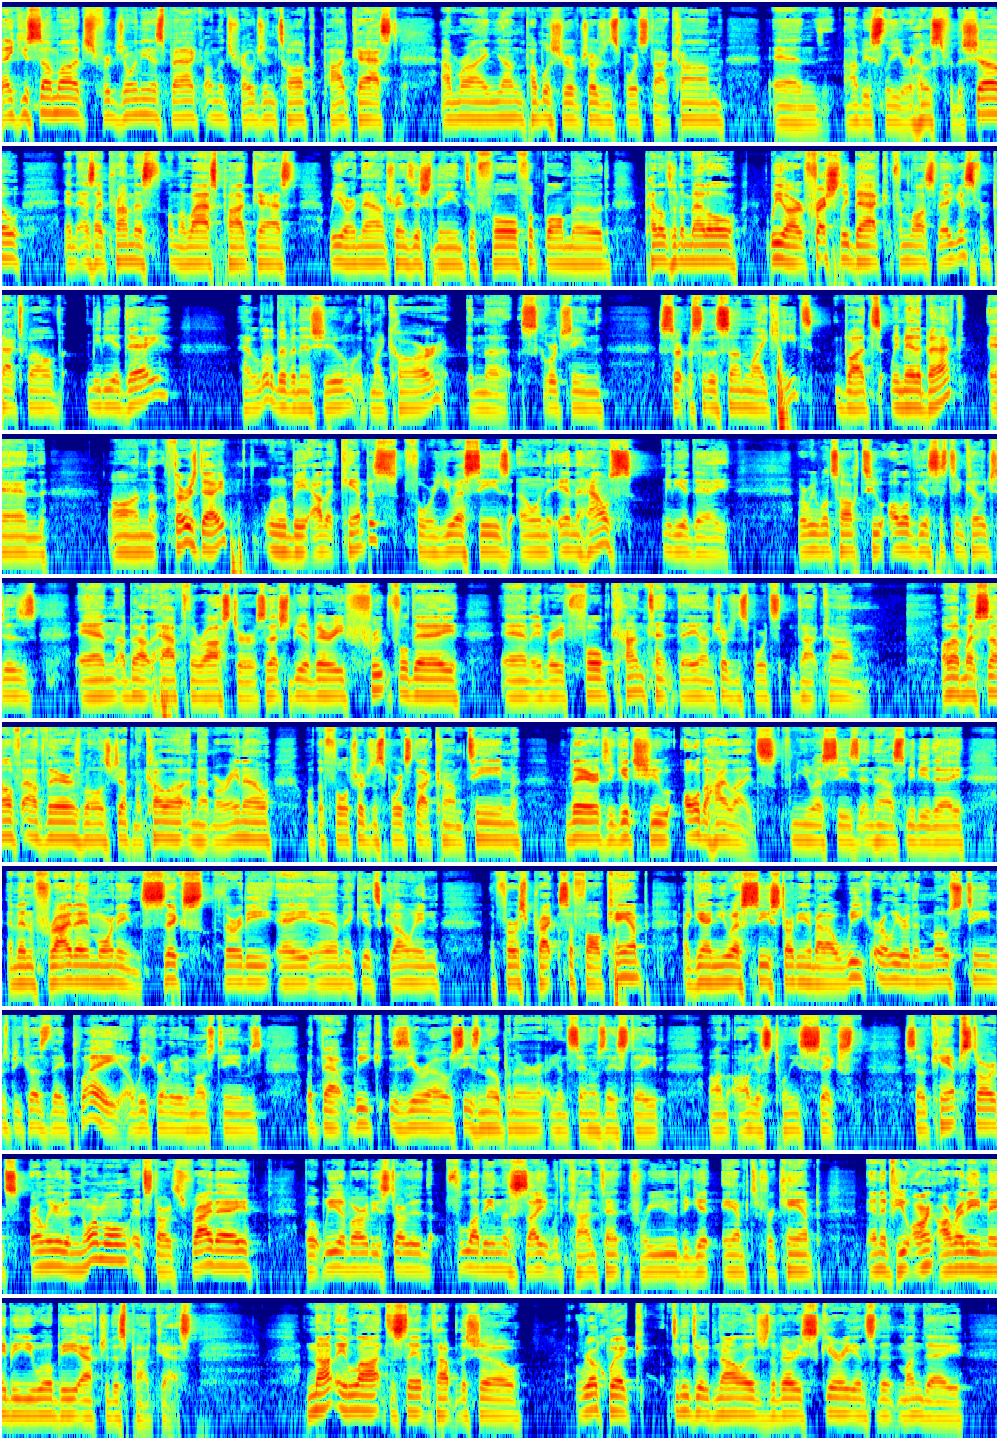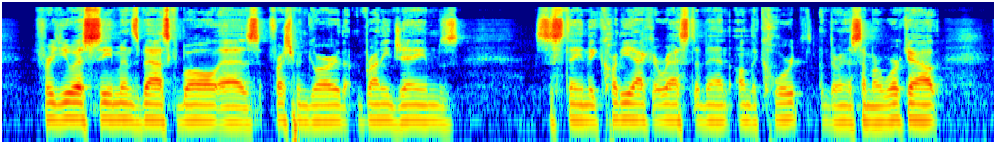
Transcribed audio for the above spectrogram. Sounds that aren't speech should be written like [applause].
Thank you so much for joining us back on the Trojan Talk podcast. I'm Ryan Young, publisher of Trojansports.com, and obviously your host for the show. And as I promised on the last podcast, we are now transitioning to full football mode, pedal to the metal. We are freshly back from Las Vegas from Pac 12 Media Day. Had a little bit of an issue with my car in the scorching surface of the sun like heat, but we made it back. And on Thursday, we will be out at campus for USC's own in house media day, where we will talk to all of the assistant coaches and about half the roster. So that should be a very fruitful day and a very full content day on Trojansports.com. I'll have myself out there as well as Jeff McCullough and Matt Moreno with the full Trojansports.com team there to get you all the highlights from USC's in-house media day. And then Friday morning, 6:30 a.m. it gets going. The first practice of fall camp. Again, USC starting about a week earlier than most teams because they play a week earlier than most teams with that week zero season opener against San Jose State on August 26th. So camp starts earlier than normal. It starts Friday but we have already started flooding the site with content for you to get amped for camp. And if you aren't already, maybe you will be after this podcast. Not a lot to say at the top of the show. Real quick, to need to acknowledge the very scary incident Monday for USC men's basketball as freshman guard Bronny James sustained a cardiac arrest event on the court during a summer workout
